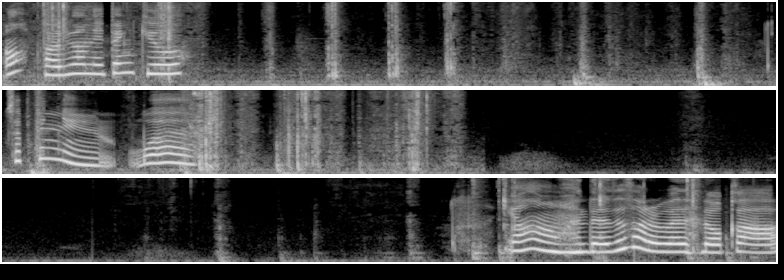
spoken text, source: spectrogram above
어? 다빈 언니 땡큐 세피님 왜 야, 내 대사를 왜 너가?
